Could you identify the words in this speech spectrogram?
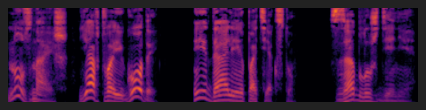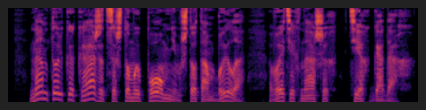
«Ну, знаешь, я в твои годы» и далее по тексту. Заблуждение. Нам только кажется, что мы помним, что там было в этих наших тех годах.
